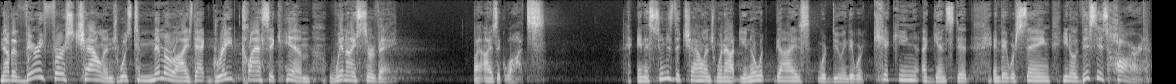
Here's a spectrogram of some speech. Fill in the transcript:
Now, the very first challenge was to memorize that great classic hymn, When I Survey, by Isaac Watts. And as soon as the challenge went out, do you know what guys were doing? They were kicking against it and they were saying, you know, this is hard.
